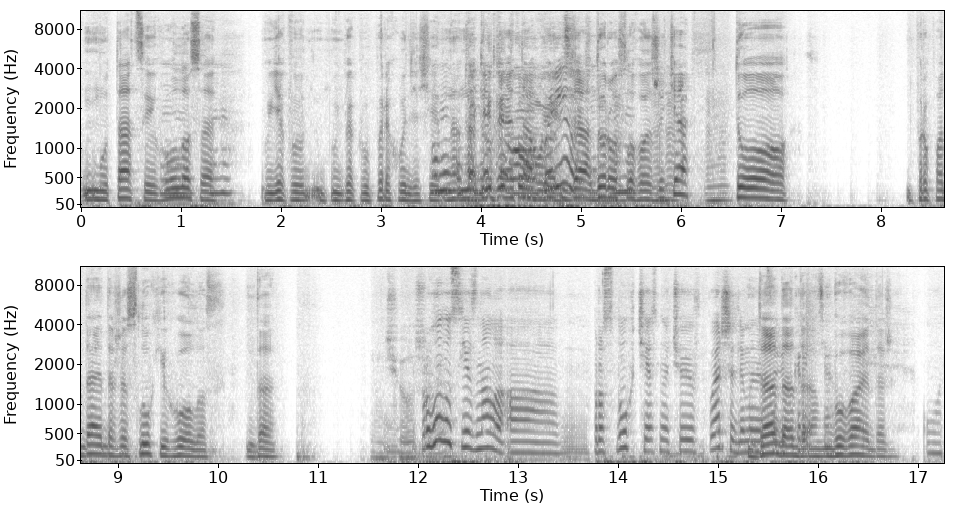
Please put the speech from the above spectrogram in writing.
мутації голоса, як ви, як ви переходячи Вони на, на другий етап періоді. да, дорослого життя, то пропадає навіть слух і голос. Да. Нічого собі. Про голос я знала, а про слух, чесно, чую вперше. Для мене Да, це да, відкриття. да, буває навіть. От.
